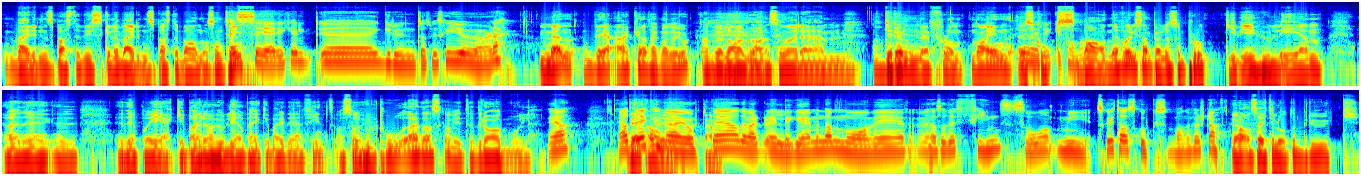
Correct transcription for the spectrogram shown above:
verdens beste disk eller verdens beste bane og sånne ting. Jeg ser ikke helt uh, grunnen til at vi skal gjøre det. Men det jeg kunne tenkt meg at du har gjort, at du har laga en sånn der, um, drømmefront nine, eh, skogsbane f.eks., og så plukker vi hull én. Ja, er det, er det på Ekeberg? Ja, hull én på Ekeberg, det er fint. Og så hull to, nei, da skal vi til Dragvoll. Ja, ja Det det, kunne vi ha gjort. ja. Det hadde vært veldig gøy. Men da må vi Altså, det fins så mye Skal vi ta skogsbane først, da? Ja, altså er det ikke lov til å bruke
